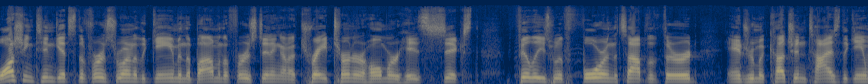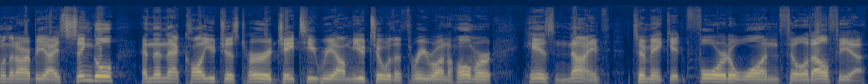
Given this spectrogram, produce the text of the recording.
Washington gets the first run of the game in the bottom of the first inning on a Trea Turner homer, his sixth. Phillies with four in the top of the third. Andrew McCutchen ties the game with an RBI single, and then that call you just heard, JT Realmuto with a three-run homer, his ninth to make it four to one Philadelphia.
